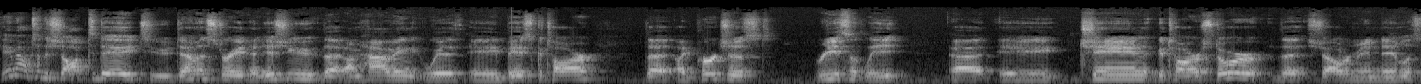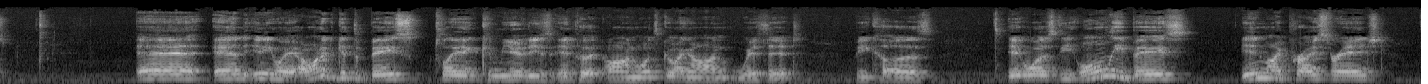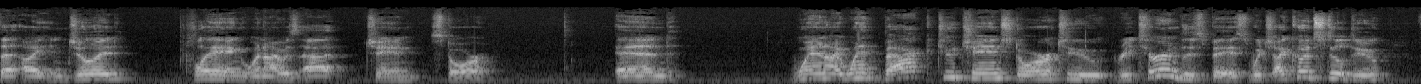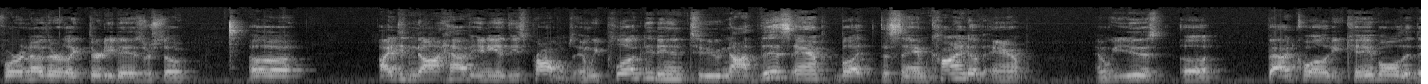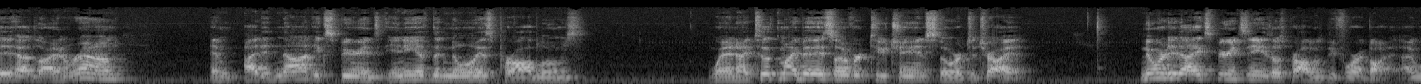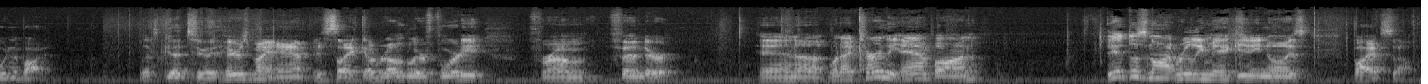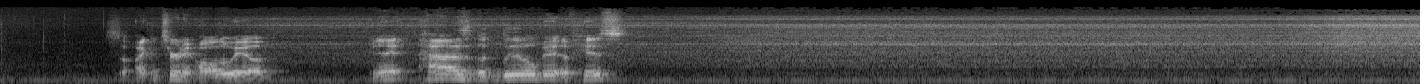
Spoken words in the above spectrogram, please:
Came out to the shop today to demonstrate an issue that I'm having with a bass guitar that I purchased recently at a chain guitar store that shall remain nameless. And, and anyway, I wanted to get the bass playing community's input on what's going on with it because it was the only bass in my price range that I enjoyed playing when I was at chain store. And when I went back to chain store to return this bass, which I could still do for another like 30 days or so, uh, I did not have any of these problems. And we plugged it into not this amp, but the same kind of amp. And we used a bad quality cable that they had lying around and I did not experience any of the noise problems when I took my bass over to Chain Store to try it. Nor did I experience any of those problems before I bought it. I wouldn't have bought it. Let's get to it. Here's my amp. It's like a Rumble 40 from Fender. And uh, when I turn the amp on, it does not really make any noise by itself. So I can turn it all the way up and it has a little bit of hiss.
